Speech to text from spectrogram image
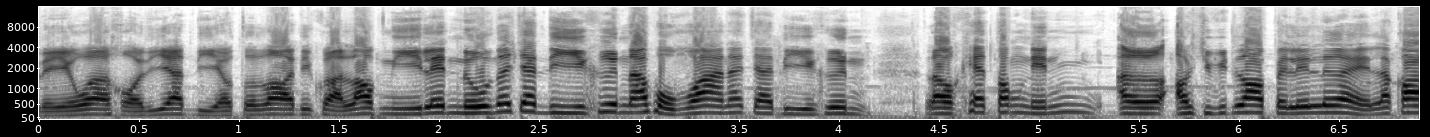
แล้วอะขออนุญาตเดียวตัวรอดดีกว่ารอบนี้เล่นนูบน่าจะดีขึ้นนะ ผมว่าน่าจะดีขึ้น เราแค่ต้องเน้นเออเอาชีวิตรอดไปเรื่อยๆ แล้วก็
